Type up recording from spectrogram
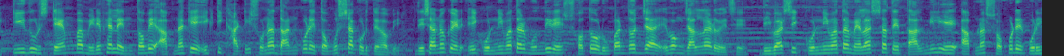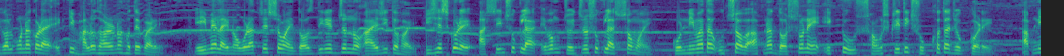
একটি ইঁদুর স্ট্যাম্প বা মেরে ফেলেন, তবে আপনাকে একটি খাঁটি সোনা দান করে তপস্যা করতে হবে। দেশানকের এই কর্ণিমাতার মন্দিরে শত রূপার দরজা এবং জালনা রয়েছে। দ্বিবার্ষিক কর্ণিমাতা মেলার সাথে তাল মিলিয়ে আপনার সফরের পরিকল্পনা করা একটি ভালো ধারণা হতে পারে। এই মেলায় নবরাত্রের সময় দশ দিনের জন্য আয়োজিত হয়, বিশেষ করে আশ্বিন শুক্লা এবং চৈত্র শুক্লার সময়। কর্ণিমাতা উৎসব আপনার দর্শনে একটু সাংস্কৃতিক সূক্ষ্মতা যোগ করে। আপনি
